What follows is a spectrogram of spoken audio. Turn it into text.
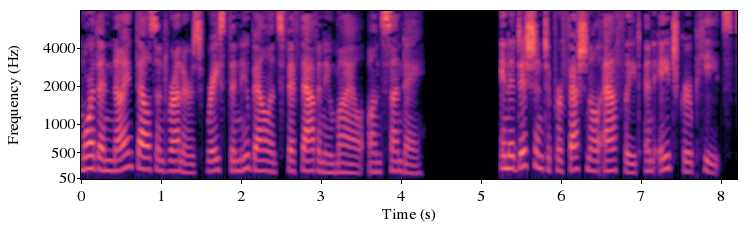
More than 9,000 runners raced the New Balance Fifth Avenue Mile on Sunday. In addition to professional athlete and age group heats,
